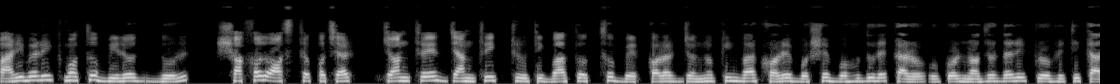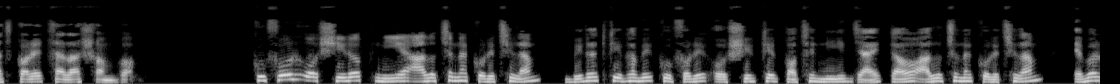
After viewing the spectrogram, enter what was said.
পারিবারিক মতো বিরোধ, দূর সকল অস্ত্রোপচার যন্ত্রের যান্ত্রিক ত্রুটি বা তথ্য বের করার জন্য কিংবা ঘরে বসে বহুদূরে কারও উপর নজরদারি প্রভৃতি কাজ করে ফেলা সম্ভব। কুফর ও শিরক নিয়ে আলোচনা করেছিলাম, বিরাট কীভাবে কুফরে ও শিরকের পথে নিয়ে যায় তাও আলোচনা করেছিলাম, এবার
